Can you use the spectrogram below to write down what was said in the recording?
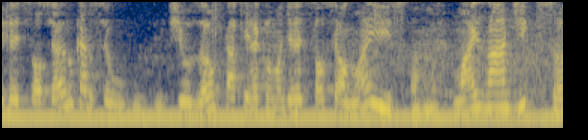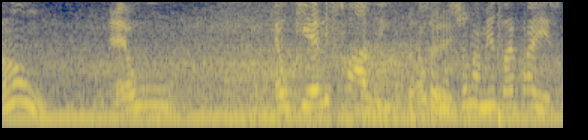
rede social, eu não quero ser o, o tiozão que tá aqui reclamando de rede social, não é isso. Aham. Mas a adicção é o é o que eles fazem. Eu é sei. o funcionamento é para isso.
